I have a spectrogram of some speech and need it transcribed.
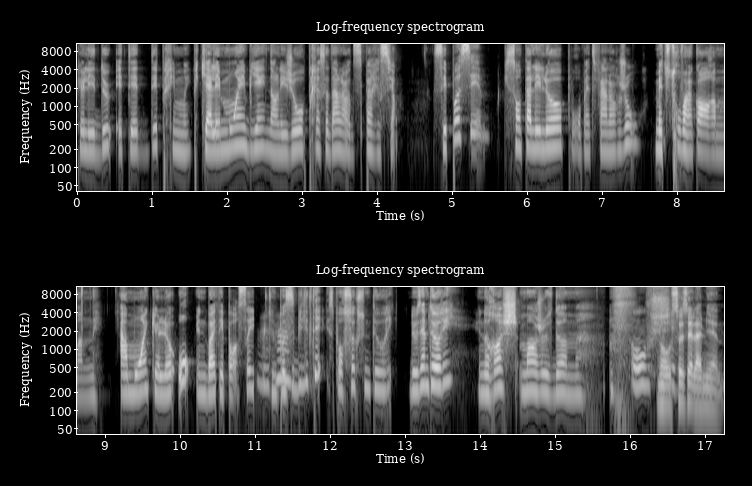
que les deux étaient déprimés, puis qui allaient moins bien dans les jours précédant leur disparition. C'est possible qu'ils sont allés là pour mettre fin à leur jour, mais tu trouves un corps à un moment donné. À moins que là, oh, une bête est passée. C'est une Mhm. possibilité. C'est pour ça que c'est une théorie. Deuxième théorie, une roche mangeuse d'hommes. Oh, shit. Non, ça, c'est la mienne.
